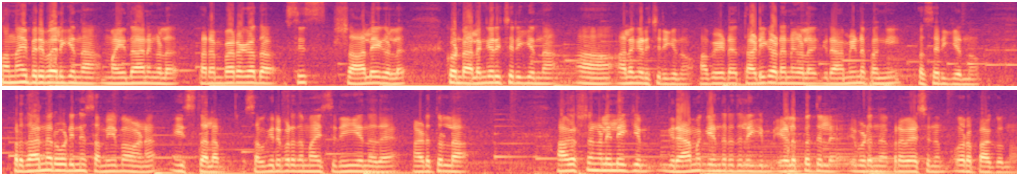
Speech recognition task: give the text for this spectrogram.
നന്നായി പരിപാലിക്കുന്ന മൈതാനങ്ങൾ പരമ്പരാഗത സിസ് ശാലകൾ കൊണ്ട് അലങ്കരിച്ചിരിക്കുന്ന അലങ്കരിച്ചിരിക്കുന്നു. അവയുടെ തടിഘടനകൾ ഗ്രാമീണ ഭംഗി പ്രസരിക്കുന്നു. പ്രധാന റോഡിന് സമീപമാണ് ഈ സ്ഥലം. സൗകര്യപ്രദമായി സ്ഥിതി ചെയ്യുന്നത് അടുത്തുള്ള ആകർഷണങ്ങളിലേക്കും ഗ്രാമകേന്ദ്രത്തിലേക്കും എളുപ്പത്തിൽ ഇവിടുന്ന് പ്രവേശനം ഉറപ്പാക്കുന്നു.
